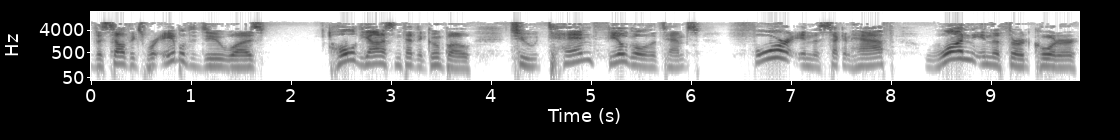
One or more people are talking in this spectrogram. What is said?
the Celtics were able to do was hold Giannis Antetokounmpo to 10 field goal attempts, four in the second half, one in the third quarter,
